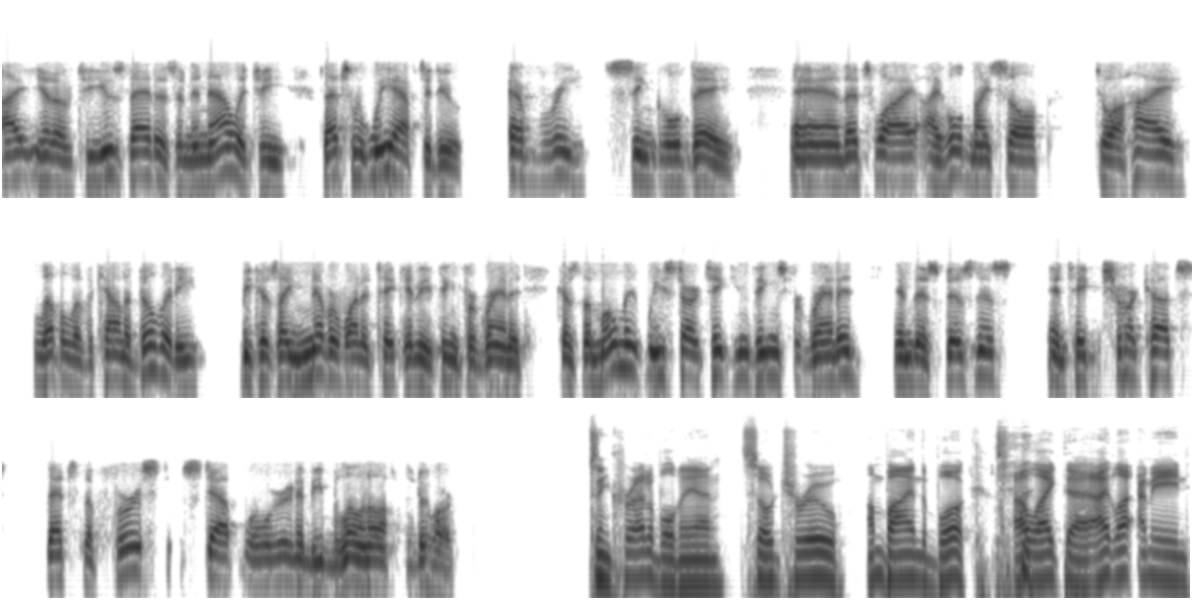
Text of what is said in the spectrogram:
I you know to use that as an analogy, that's what we have to do every single day, and that's why I hold myself to a high level of accountability because I never want to take anything for granted. Because the moment we start taking things for granted in this business and take shortcuts, that's the first step where we're going to be blown off the door. It's incredible, man. So true. I'm buying the book. I like that. I li- I mean,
